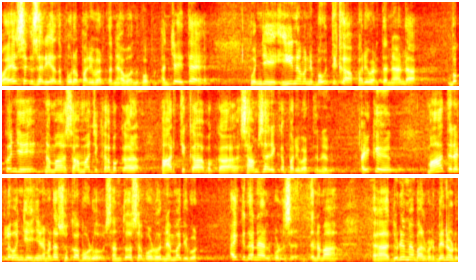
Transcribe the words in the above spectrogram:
ವಯಸ್ಸಿಗೆ ಸರಿಯಾದ ಪೂರ ಪರಿವರ್ತನೆ ಅವೊಂದು ಪಾಪ. ಅಂಚೆ ಐತೆ ಒಂಜಿ ಈ ನಮನಿ ಭೌತಿಕ ಪರಿವರ್ತನೆ ಅಂಡ, ಬೊಕ್ಕೊಂಜಿ ನಮ್ಮ ಸಾಮಾಜಿಕ ಬೊಕ್ಕ, ಆರ್ಥಿಕ ಬೊಕ್ಕ, ಸಾಂಸಾರಿಕ ಪರಿವರ್ತನೆಗಳು ಐಕೆ ಮಾತೆರೆಗ್ಲ ಒಂಜಿ ಇಂಜಿನ ಬಂಡ, ಸುಖ ಬೋಡು, ಸಂತೋಷ ಬೋಡು, ನೆಮ್ಮದಿ ಬೋಡು. ಐಕೆ ತಾನೇ ಅಲ್ಪಡು ನಮ್ಮ ದುಡಿಮೆ ಮಾಲ್ಪಡು ಬೆನ್ನೋಡು.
